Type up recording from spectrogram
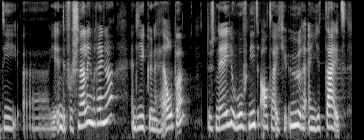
die uh, je in de versnelling brengen en die je kunnen helpen. Dus nee, je hoeft niet altijd je uren en je tijd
